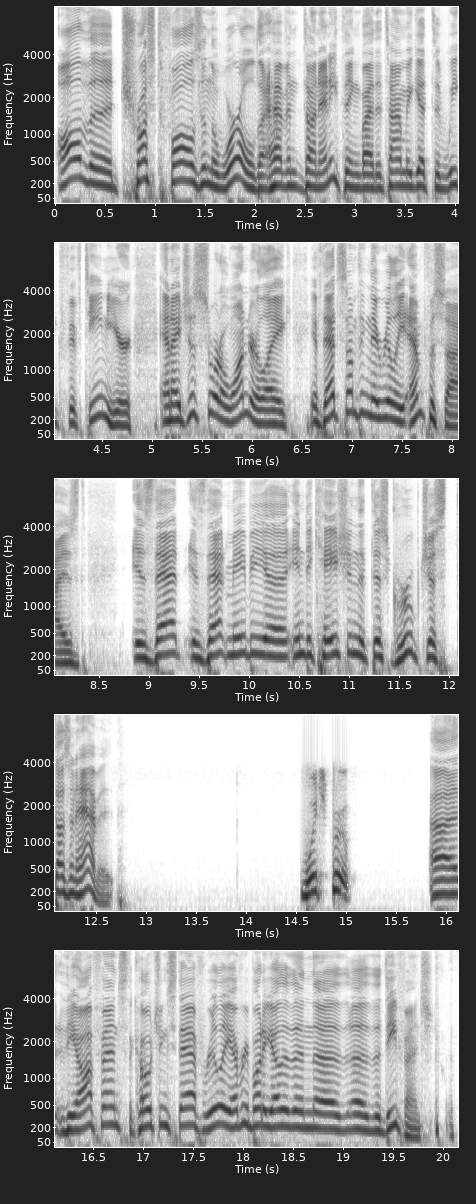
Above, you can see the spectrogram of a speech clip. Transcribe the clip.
all the trust falls in the world I haven't done anything by the time we get to week 15 here. And I just sort of wonder, like, if that's something they really emphasized, is that is that maybe an indication that this group just doesn't have it? Which group? Uh, the offense, the coaching staff, really everybody other than the the, the defense.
